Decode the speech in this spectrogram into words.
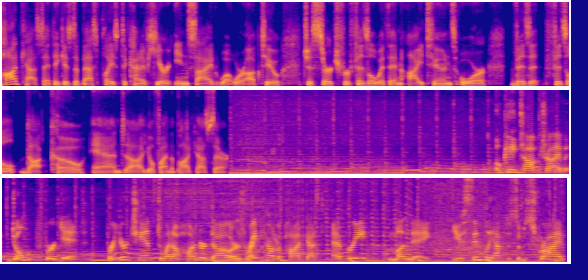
podcast. I think is the best place to kind of hear inside what we're up to. Just search for Fizzle within iTunes or visit fizzle.co and uh, you'll find the podcast there. Okay, Top Tribe, don't forget for your chance to win $100 right here on the podcast every Monday, you simply have to subscribe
